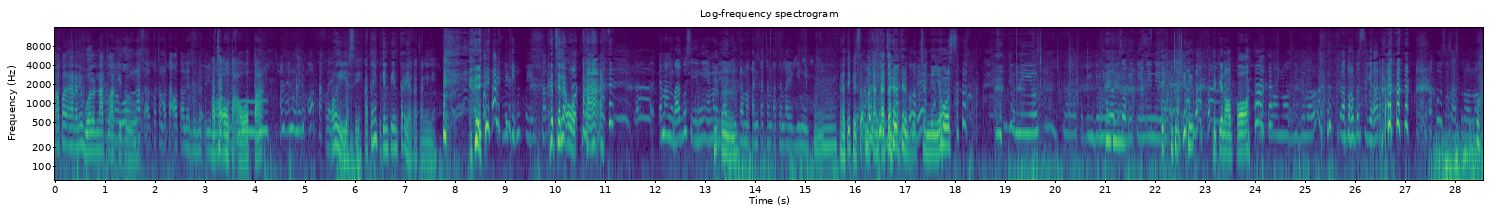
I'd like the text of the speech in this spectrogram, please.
apa namanya walnut lah Ah, gitu. walnut, eh, kacang otak-otak lihat dulu. Kacang otak-otak. Uh, Kan emang mirip otak le. Oh iya sih, katanya bikin pinter ya kacang ini. Bikin pintar. Kacangnya otak. Emang bagus sih ini, emang dianjurkan makan kacang-kacang kayak gini. Hmm, berarti besok Tambah makan kacang gue. jenius. Junius, Ah, saking junior bisa bikin ini le. bikin bikin apa? astronot gitu loh, kapal pesiar. Khusus astronot. Wah,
